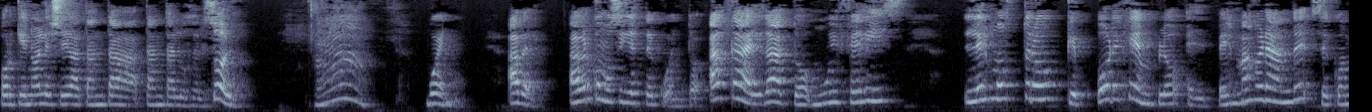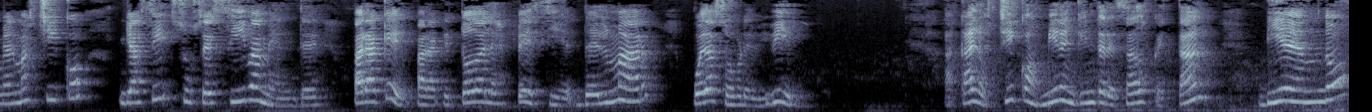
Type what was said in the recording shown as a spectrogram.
Porque no le llega tanta, tanta luz del sol. Ah. Bueno, a ver, a ver cómo sigue este cuento. Acá el gato, muy feliz, les mostró que, por ejemplo, el pez más grande se come al más chico y así sucesivamente. ¿Para qué? Para que toda la especie del mar pueda sobrevivir. Acá los chicos, miren qué interesados que están viendo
